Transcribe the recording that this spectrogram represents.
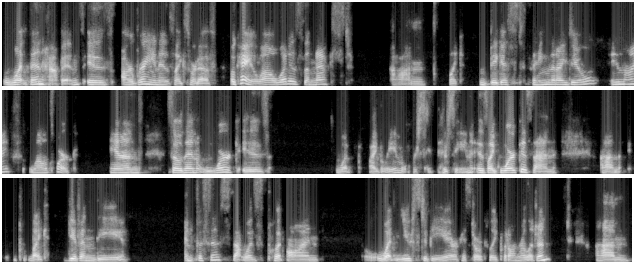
what then happens is our brain is like sort of okay well what is the next um like biggest thing that i do in life well it's work and so then work is what i believe what we have seen is like work is then um like given the emphasis that was put on what used to be or historically put on religion. Um,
